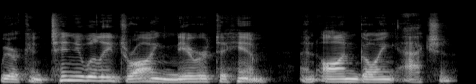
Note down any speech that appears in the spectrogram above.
we are continually drawing nearer to Him, an ongoing action.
